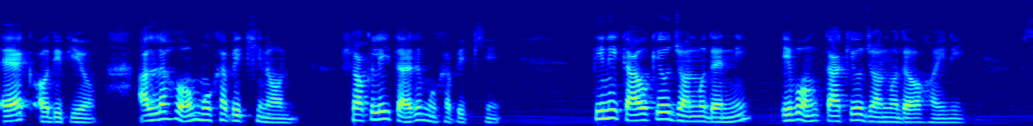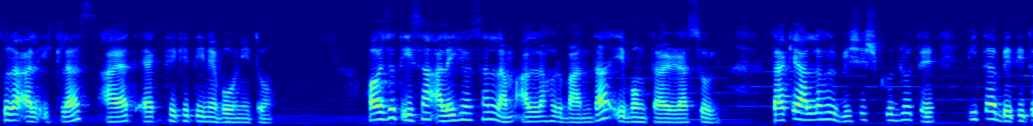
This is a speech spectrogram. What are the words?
এক অদ্বিতীয়। আল্লাহ মুখাপেক্ষী নন, সকলেই তার মুখাপেক্ষী। তিনি কাউকেও জন্ম দেননি এবং তাকেও জন্ম দেওয়া হয়নি। সুরা আল ইখলাস আয়াত এক থেকে তিনে বর্ণিত। হজরত ঈসা আলহিহাসাল্লাম আল্লাহর বান্দা এবং তার রাসূল। তাকে আল্লাহর বিশেষ কুদরতে পিতা ব্যতীত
